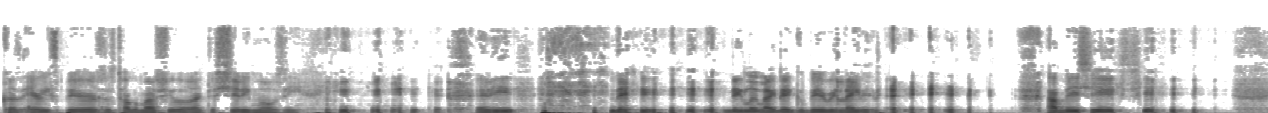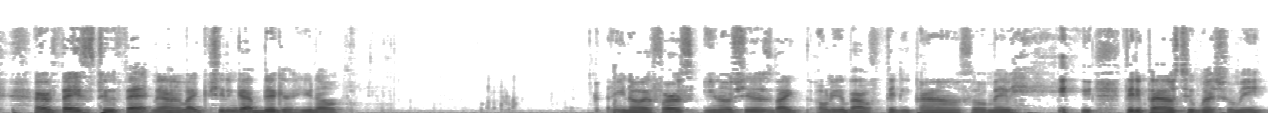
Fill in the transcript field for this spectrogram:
cause Aries Spears was talking about she looked like the shitty Mosey. and he, they, they look like they could be related. I mean, she, she, her face is too fat now. Like, she didn't got bigger, you know? You know, at first, you know, she was like only about 50 pounds, so maybe 50 pounds too much for me.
